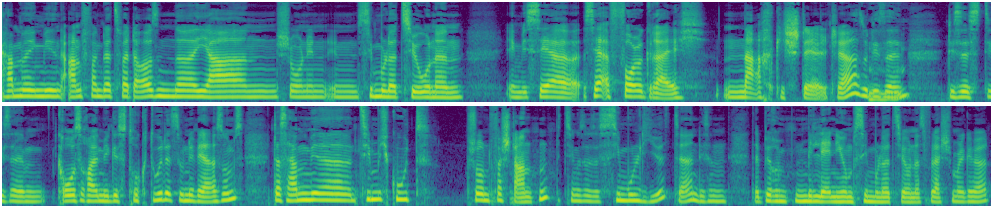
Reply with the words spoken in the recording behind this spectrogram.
haben wir irgendwie Anfang der 2000er Jahren schon in, in Simulationen irgendwie sehr, sehr erfolgreich nachgestellt. Ja, also diese, mhm dieses, diese großräumige Struktur des Universums, das haben wir ziemlich gut schon verstanden, beziehungsweise simuliert, ja, in diesen, der berühmten Millennium-Simulation, hast du vielleicht schon mal gehört?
